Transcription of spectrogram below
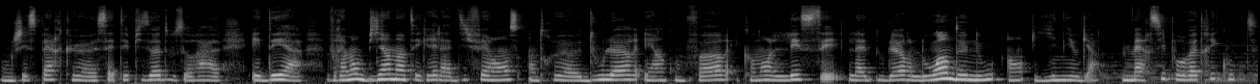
Donc j'espère que cet épisode vous aura aidé à vraiment bien intégrer la différence entre euh, douleur et inconfort et comment laisser la douleur loin de nous en yin yoga. Merci pour votre écoute.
